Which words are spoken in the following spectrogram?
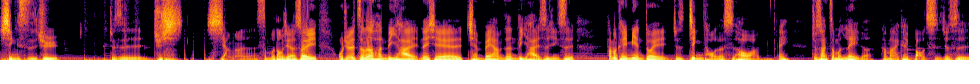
心思去就是去想啊什么东西啊，所以我觉得真的很厉害，那些前辈他们真的厉害的事情是，他们可以面对就是镜头的时候啊，哎，就算这么累的，他们还可以保持就是。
